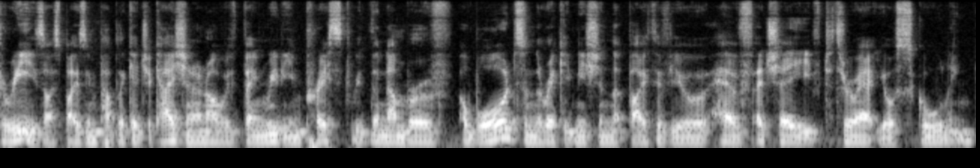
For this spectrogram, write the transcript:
careers, I suppose, in public education, and I've been really impressed with the number of awards and the recognition that both of you have achieved throughout your schooling.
